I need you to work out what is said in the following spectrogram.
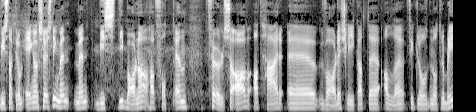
Vi snakker om engangsløsning, men, men hvis de barna har fått en følelse av at her eh, var det slik at eh, alle fikk lov nå til å bli,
